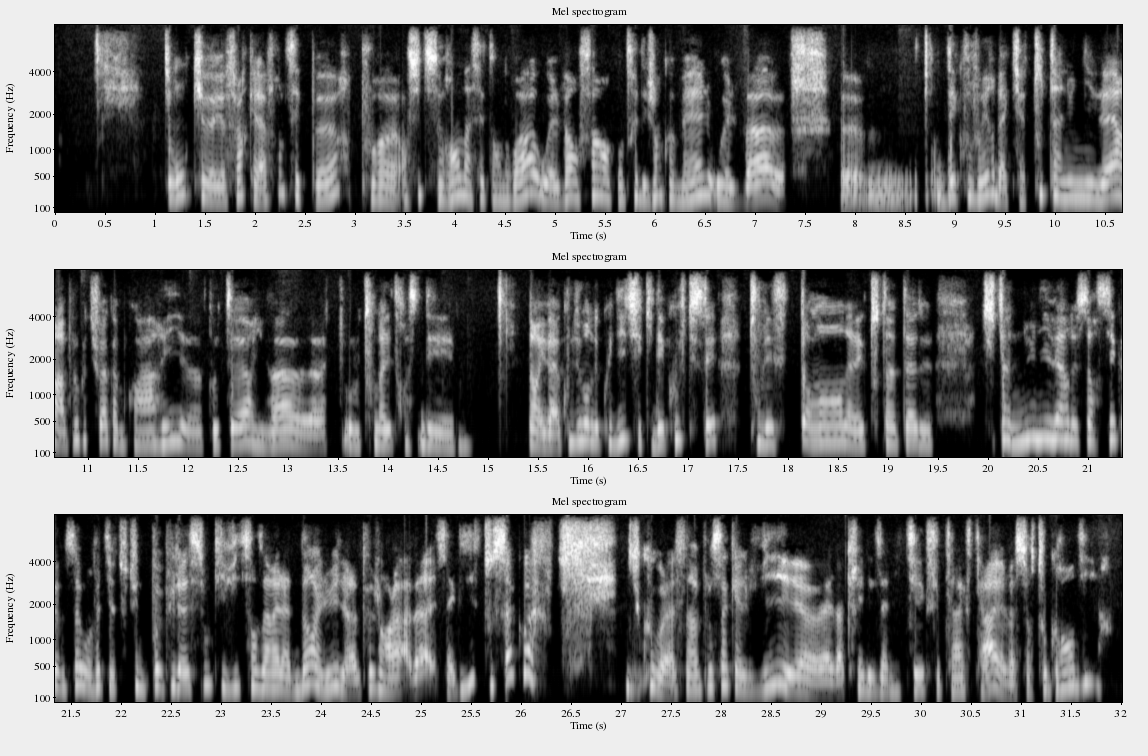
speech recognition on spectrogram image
Donc, euh, il va falloir qu'elle affronte ses peurs pour euh, ensuite se rendre à cet endroit où elle va enfin rencontrer des gens comme elle, où elle va euh, découvrir bah, qu'il y a tout un univers, un peu tu vois comme quand Harry Potter il va au tournoi des, des non, il va à la Coupe du Monde de Quidditch et qui découvre, tu sais, tous les stands avec tout un tas de, tout un univers de sorciers comme ça où en fait il y a toute une population qui vit sans arrêt là-dedans et lui il est un peu genre là, ah bah ça existe tout ça quoi. Du coup voilà, c'est un peu ça qu'elle vit et euh, elle va créer des amitiés, etc., etc. Et elle va surtout grandir.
